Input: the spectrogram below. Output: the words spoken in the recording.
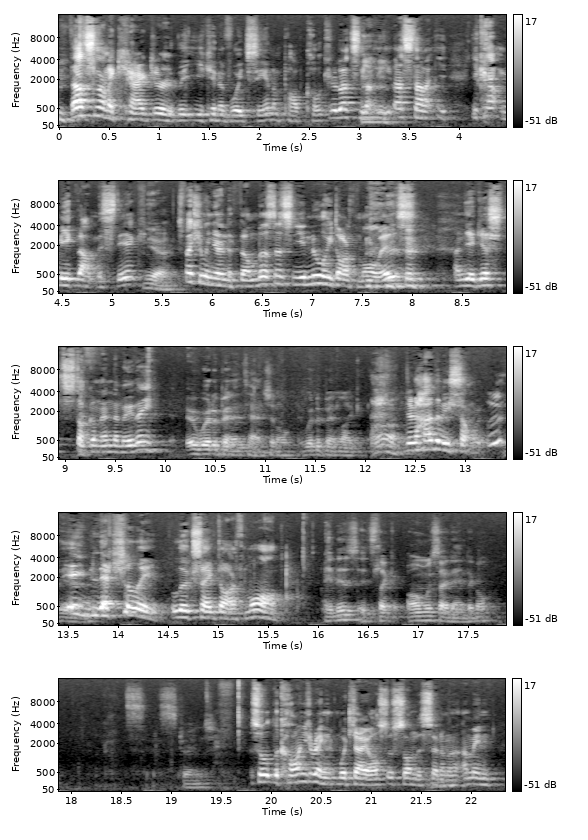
that's not a character that you can avoid seeing in pop culture. That's not. Mhm. That's not. You, you can't make that mistake. Yeah. Especially when you're in the film business you know who Darth Maul is, and you just stuck him in the movie. It would have been intentional. It would have been like, oh, There had to be something. He literally looks like Darth Maul. It is. It's like almost identical. It's, it's strange. So The Conjuring, which I also saw in the cinema, I mean,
